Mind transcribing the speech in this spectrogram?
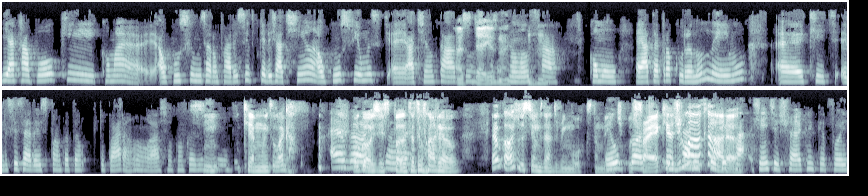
E acabou que, como é, alguns filmes eram parecidos, porque ele já tinha alguns filmes é, adiantados As ideias, né? lançar. Uhum. Como é, até procurando Nemo, é, que eles fizeram Espanta Tubarão, eu acho, alguma coisa Sim, assim. que é muito legal. É, eu, gosto, eu gosto de Espanta Tubarão. Eu gosto dos filmes da DreamWorks também. Eu tipo, gosto. Shrek é de lá, cara. Gente, o Shrek que foi,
